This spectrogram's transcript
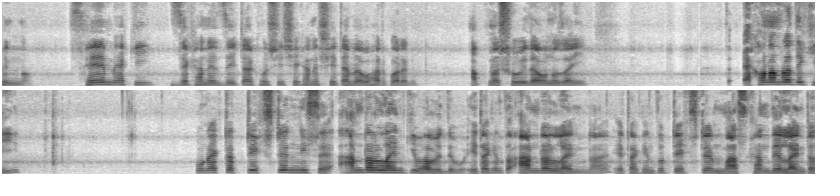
ভিন্ন। সেম একই, যেখানে যেটা খুশি সেখানে সেটা ব্যবহার করেন। আপনার সুবিধা অনুযায়ী। তো এখন আমরা দেখি কোন একটা টেক্সটের নিচে আন্ডারলাইন কীভাবে দেব? এটা কিন্তু আন্ডারলাইন না, এটা কিন্তু টেক্সটের মাঝখান দিয়ে লাইনটা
